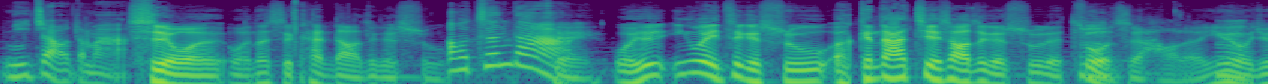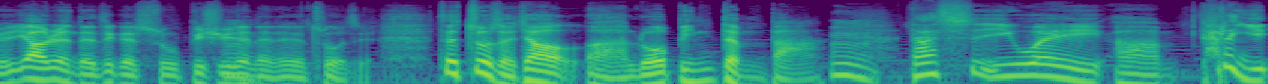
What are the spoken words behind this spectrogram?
你找的吗？是我我那时看到这个书哦，真的、啊。对，我就因为这个书呃跟大家介绍这个书的作者好了，嗯、因为我觉得要认得这个书，必须认得这个作者。嗯、这作者叫啊、呃、罗宾邓巴，嗯，他是一位啊、呃、他的研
